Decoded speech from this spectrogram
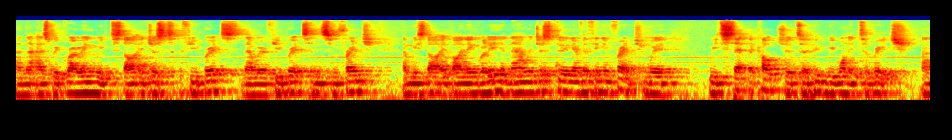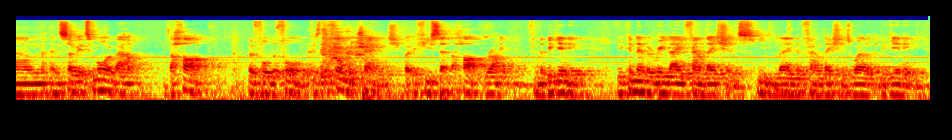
and that as we're growing, we started just a few Brits, now we're a few Brits and some French, and we started bilingually, and now we're just doing everything in French, and we're we set the culture to who we wanted to reach, um, and so it's more about the heart before the form, because the form will change, but if you set the heart right from the beginning, you can never relay foundations. You lay the foundations well at the beginning,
